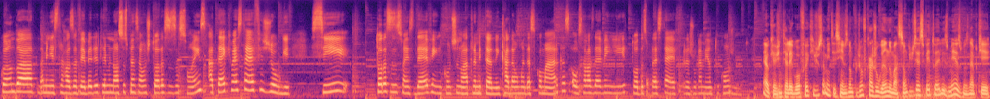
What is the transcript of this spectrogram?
quando a, a ministra Rosa Weber determinou a suspensão de todas as ações, até que o STF julgue se todas as ações devem continuar tramitando em cada uma das comarcas ou se elas devem ir todas para o STF para julgamento conjunto. É, o que a gente alegou foi que justamente assim, eles não podiam ficar julgando uma ação que diz respeito a eles mesmos, né? Porque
